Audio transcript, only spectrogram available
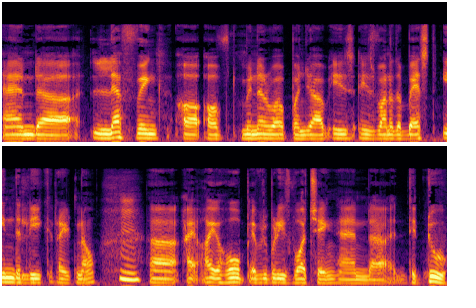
and uh, left wing uh, of Minerva Punjab is is one of the best in the league right now. Uh, I, I hope everybody's watching and uh, they do.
